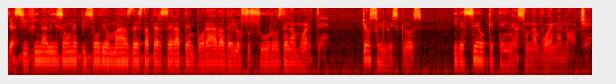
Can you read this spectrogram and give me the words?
Y así finaliza un episodio más de esta tercera temporada de Los Susurros de la Muerte. Yo soy Luis Cruz y deseo que tengas una buena noche.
